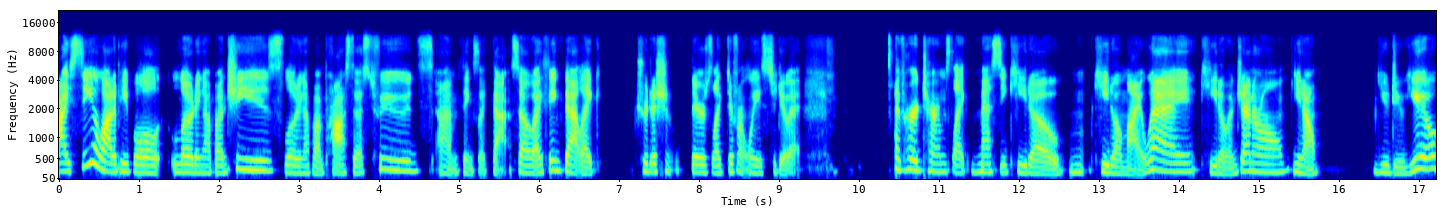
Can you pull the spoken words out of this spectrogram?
I see a lot of people loading up on cheese, loading up on processed foods, um, things like that. So I think that like tradition, there's like different ways to do it. I've heard terms like messy keto, keto my way, keto in general, you know, you do you.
